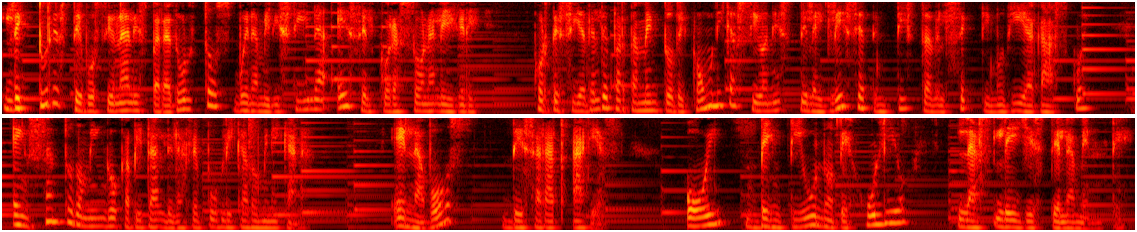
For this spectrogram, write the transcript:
Lecturas devocionales para adultos, Buena Medicina es el Corazón Alegre. Cortesía del Departamento de Comunicaciones de la Iglesia Adventista del Séptimo Día Gascue en Santo Domingo, capital de la República Dominicana. En la voz de Sarat Arias. Hoy, 21 de julio, las leyes de la mente.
